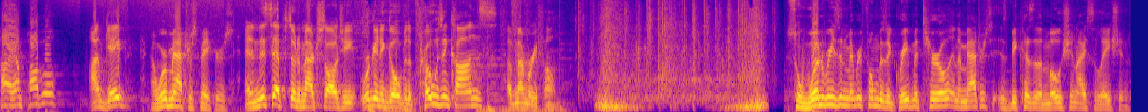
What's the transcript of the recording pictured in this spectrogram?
Hi, I'm Pablo. I'm Gabe. And we're mattress makers. And in this episode of Mattressology, we're gonna go over the pros and cons of memory foam. So one reason memory foam is a great material in a mattress is because of the motion isolation.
